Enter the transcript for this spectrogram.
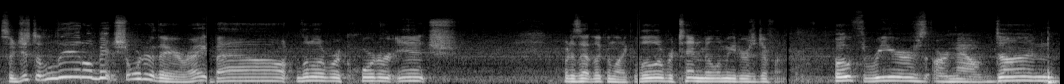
So just a little bit shorter there, right? About a little over a quarter inch. What is that looking like? A little over 10 millimeters different. Both rears are now done.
